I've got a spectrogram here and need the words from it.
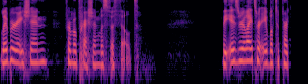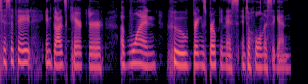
liberation from oppression was fulfilled. The Israelites were able to participate in God's character of one who brings brokenness into wholeness again.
